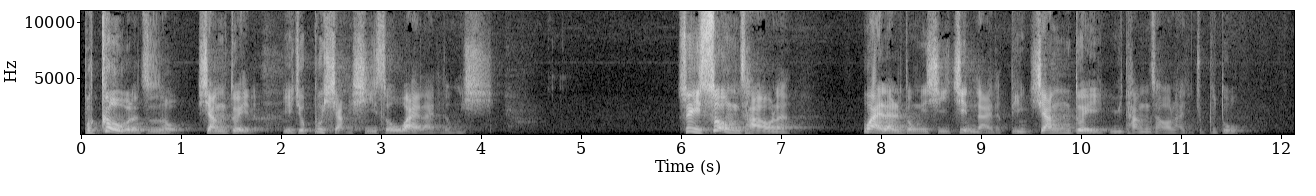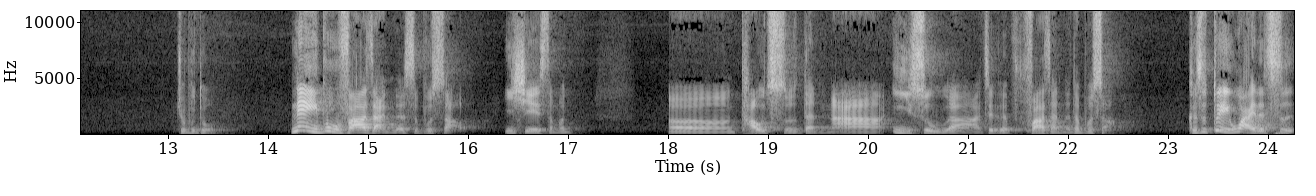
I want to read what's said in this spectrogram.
不够了之后，相对的也就不想吸收外来的东西。所以宋朝呢，外来的东西进来的，并相对于唐朝来讲就不多，就不多。内部发展的是不少，一些什么，呃，陶瓷等啊，艺术啊，这个发展的都不少。可是对外的刺，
